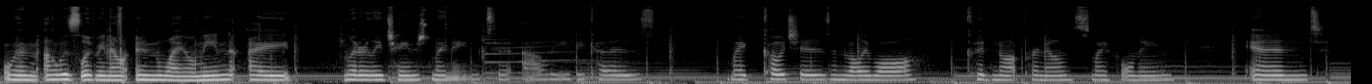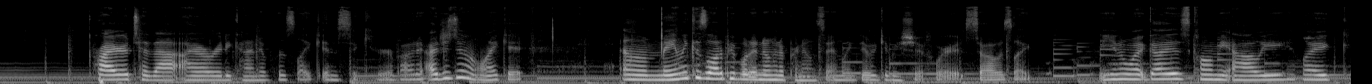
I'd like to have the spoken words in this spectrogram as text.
when I was living out in Wyoming. I literally changed my name to Allie because my coaches in volleyball could not pronounce my full name. And prior to that, I already kind of was like insecure about it. I just didn't like it. Um, mainly because a lot of people didn't know how to pronounce it and like they would give me shit for it. So I was like, you know what, guys, call me Allie. Like,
